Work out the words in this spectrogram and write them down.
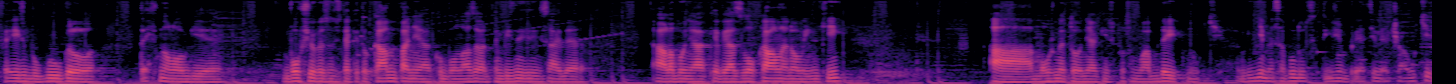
Facebook, Google, technológie, vo všeobecnosti takéto kampane, ako bol na záver ten Business Insider, alebo nejaké viac lokálne novinky. A môžeme to nejakým spôsobom updatenúť. Vidíme sa budúci týždeň, priatelia. Čaute.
